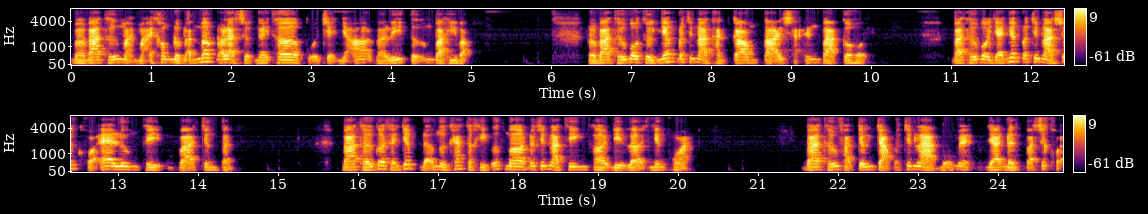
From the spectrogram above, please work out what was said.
và ba thứ mãi mãi không được đánh mất đó là sự ngây thơ của trẻ nhỏ và lý tưởng và hy vọng. Rồi ba thứ vô thường nhất đó chính là thành công tài sản và cơ hội. Ba thứ vô giá nhất đó chính là sức khỏe lương thiện và chân tình ba thứ có thể giúp đỡ người khác thực hiện ước mơ, đó chính là thiên thời, địa lợi, nhân hòa. Ba thứ phải trân trọng, đó chính là bố mẹ, gia đình và sức khỏe.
